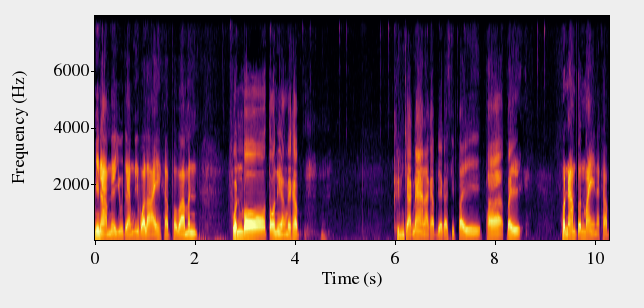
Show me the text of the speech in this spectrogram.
มีน้ำในอยู่แต่มีบ่หลายครับ เพราะว่ามันฝนบ่ต่อเนื่องไหมครับ ขึ้นจากหน้านะครับ เดี๋ยวก็สิไปพาไปหดน้ำต้นไม้นะครับ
